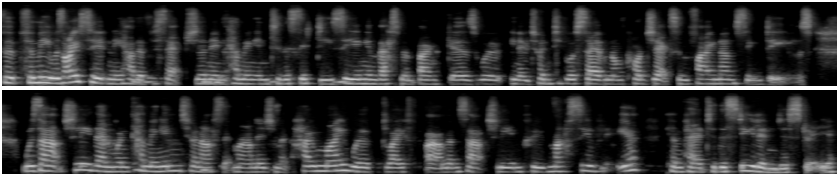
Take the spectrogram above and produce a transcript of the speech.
for, for me was I certainly had a perception in coming into the city, seeing investment bankers were, you know, 24 7 on projects and financing deals, was actually then when coming into an asset management, how my work life balance actually improved massively compared to the steel industry.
